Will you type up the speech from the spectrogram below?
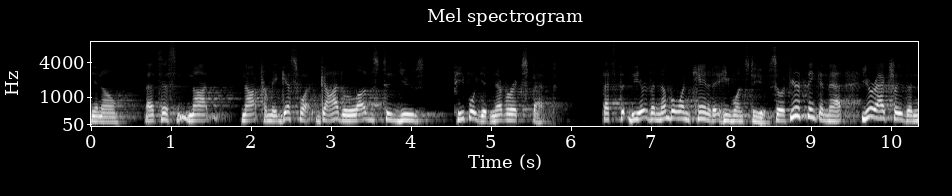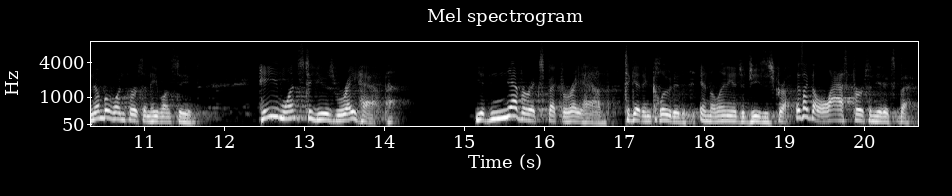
you know, that's just not not for me. Guess what? God loves to use people you'd never expect. That's the, you're the number one candidate he wants to use. So if you're thinking that, you're actually the number one person he wants to use. He wants to use Rahab. You'd never expect Rahab to get included in the lineage of Jesus Christ. It's like the last person you'd expect.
